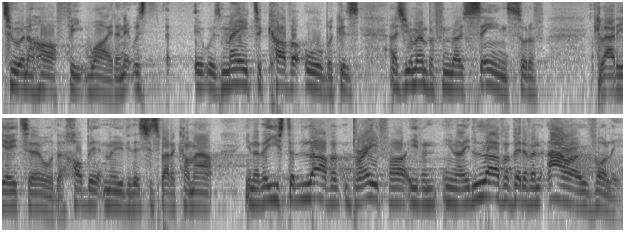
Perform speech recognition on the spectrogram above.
two and a half feet wide. And it was, it was made to cover all, because as you remember from those scenes, sort of Gladiator or the Hobbit movie that's just about to come out, you know, they used to love, a, Braveheart even, you know, they love a bit of an arrow volley.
